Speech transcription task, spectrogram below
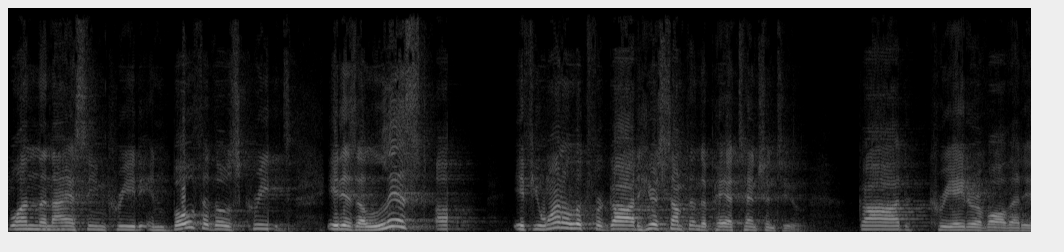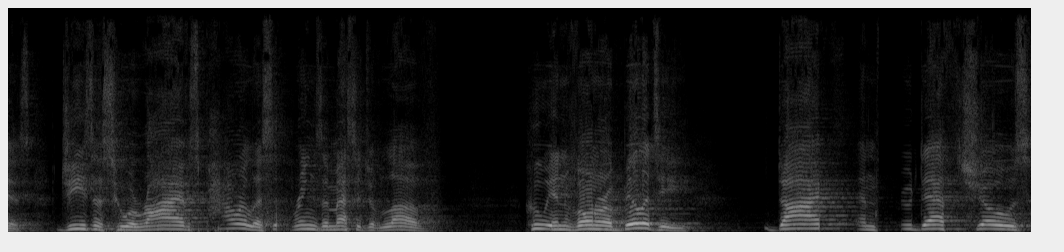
one, the Nicene Creed. In both of those creeds, it is a list of, if you want to look for God, here's something to pay attention to. God, creator of all that is. Jesus, who arrives powerless, brings a message of love. Who in vulnerability dies and through death shows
